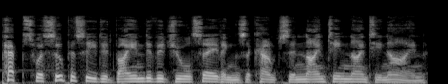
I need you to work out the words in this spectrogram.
PEPs were superseded by individual savings accounts in 1999,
